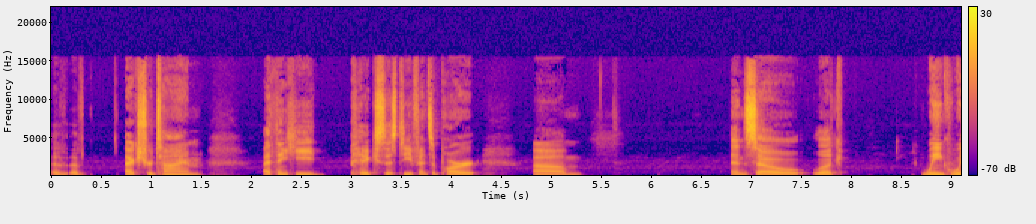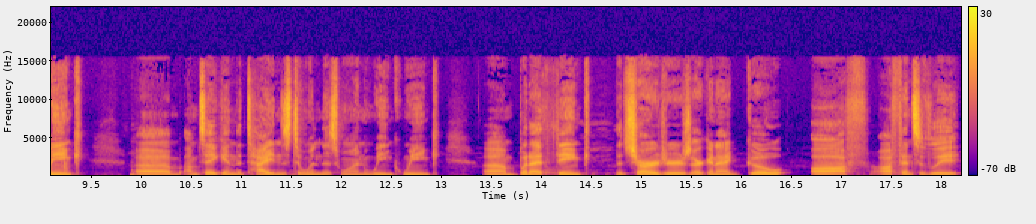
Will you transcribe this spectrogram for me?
of, of extra time, I think he picks this defense apart. Um, and so, look, wink, wink. Um, I'm taking the Titans to win this one. Wink, wink. Um, but I think the Chargers are going to go off offensively,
